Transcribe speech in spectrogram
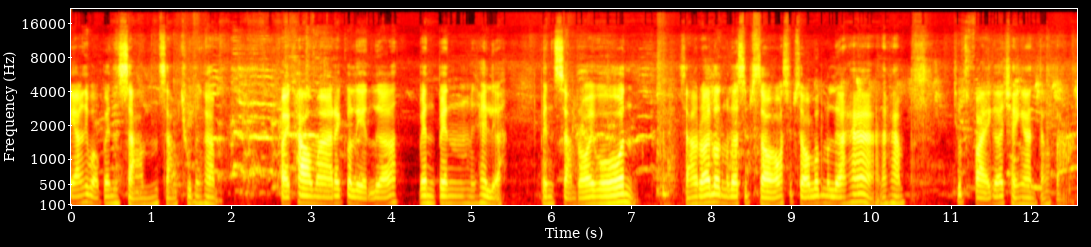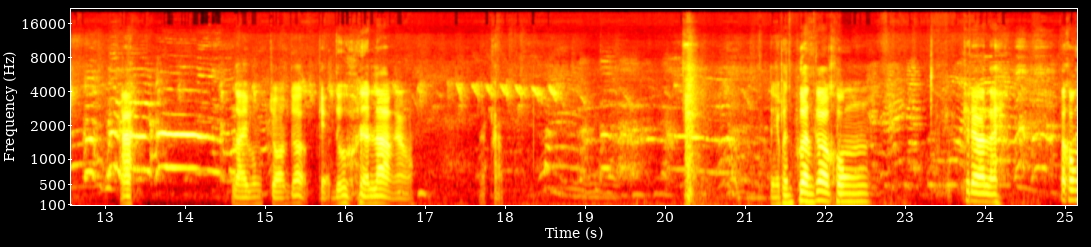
อย่างที่บอกเป็นสามสามชุดนะครับ ไฟเข้ามาเรก u เลตเหลือเป็นเป็นไม่ใช่เหลือเป็น 300 โวลต์300 ลดมาเหลือ 12 12 ลดมาเหลือ 5 นะครับ ชุดไฟก็ใช้งานต่างๆ อะ ลายวงจรก็แกะดูด้านล่างเอานะครับ แต่เพื่อนๆก็คง เรียกว่าอะไรก็คง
